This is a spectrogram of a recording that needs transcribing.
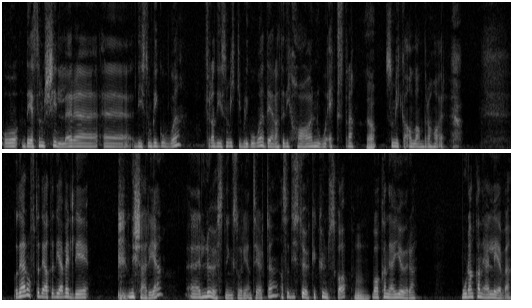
Og det som skiller eh, eh, de som blir gode, fra de som ikke blir gode, det er at de har noe ekstra Ja. som ikke alle andre har. Og det er ofte det at de er veldig nysgjerrige, eh, løsningsorienterte. Altså de søker kunnskap. Hva kan jeg gjøre? Hvordan kan jeg leve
